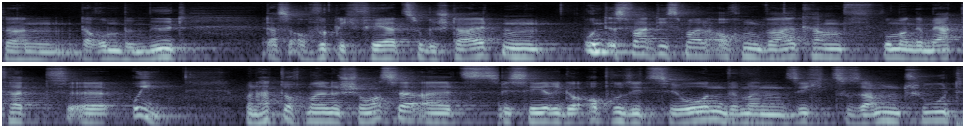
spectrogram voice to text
dann darum bemüht, das auch wirklich fair zu gestalten. Und es war diesmal auch ein Wahlkampf, wo man gemerkt hat, äh, ui, man hat doch mal eine Chance als bisherige Opposition, wenn man sich zusammentut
